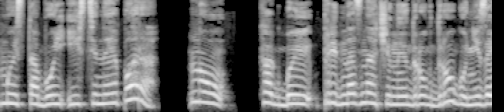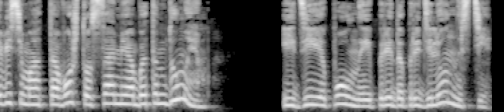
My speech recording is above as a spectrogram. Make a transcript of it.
мы с тобой истинная пара? Ну, как бы предназначенные друг другу, независимо от того, что сами об этом думаем? Идея полной предопределенности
